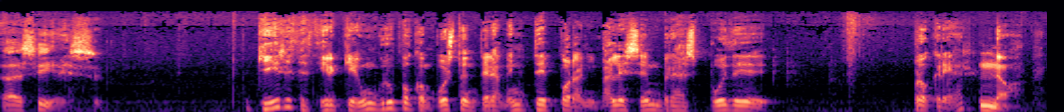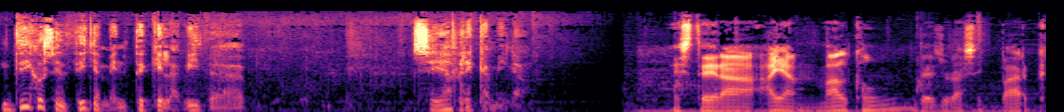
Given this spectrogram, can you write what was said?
Así es. ¿Quiere decir que un grupo compuesto enteramente por animales hembras puede procrear? No, digo sencillamente que la vida se abre camino. Este era Ian Malcolm de Jurassic Park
